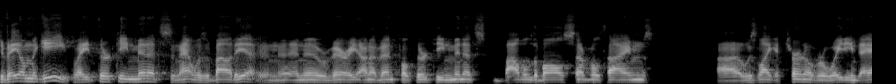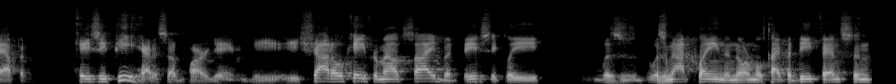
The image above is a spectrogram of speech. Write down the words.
JaVale McGee played 13 minutes, and that was about it. And, and they were very uneventful 13 minutes, bobbled the ball several times. Uh, it was like a turnover waiting to happen. KCP had a subpar game. He he shot okay from outside, but basically was was not playing the normal type of defense. And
